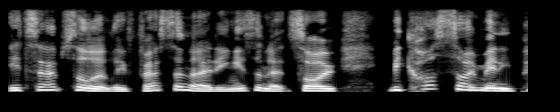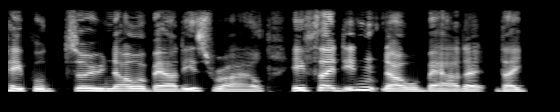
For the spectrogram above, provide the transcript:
It's absolutely fascinating, isn't it? So, because so many people do know about Israel, if they didn't know about it, they,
